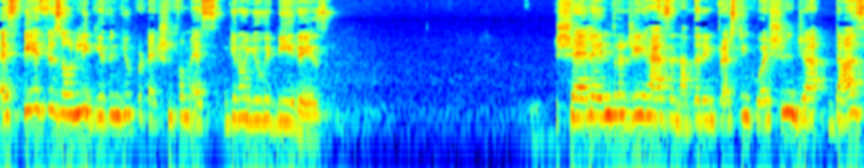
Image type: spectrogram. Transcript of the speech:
SPF is only giving you protection from S, you know UVB rays. Shailendra ji has another interesting question. Does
